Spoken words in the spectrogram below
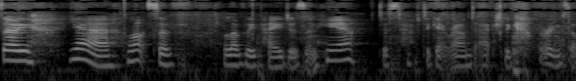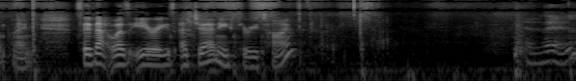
So yeah, lots of lovely pages in here. Just have to get around to actually colouring something. So that was Eriy's A Journey Through Time. And then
